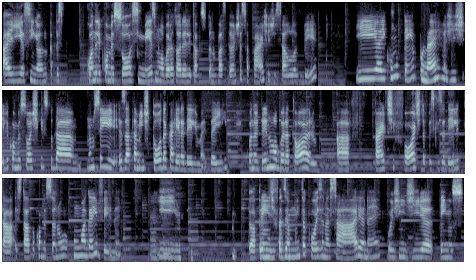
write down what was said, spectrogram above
aí, assim, a, a, quando ele começou, assim mesmo, no laboratório, ele estava estudando bastante essa parte de células B. E aí, com o tempo, né, a gente, ele começou, acho que, a estudar, não sei exatamente toda a carreira dele, mas aí, quando eu entrei no laboratório, a parte forte da pesquisa dele tá, estava começando com HIV, né? Uhum. E eu aprendi a fazer muita coisa nessa área, né? Hoje em dia tem os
